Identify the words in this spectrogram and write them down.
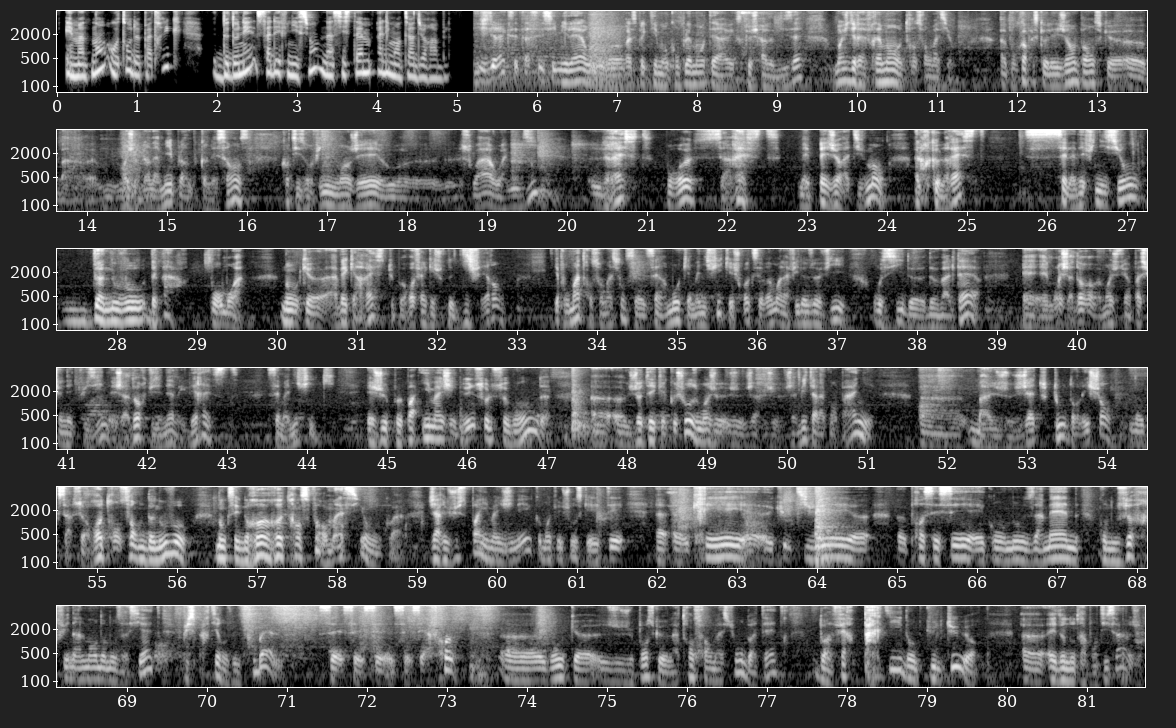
Et maintenant, autour de Patrick, de donner sa définition d'un système alimentaire durable. Je dirais que c'est assez similaire ou respectivement complémentaire avec ce que Charlotte disait. Moi, je dirais vraiment transformation. Euh, pourquoi? Parce que les gens pensent que, euh, bah, moi j'ai plein d'amis, plein de connaissances, quand ils ont fini de manger euh, le soir ou à midi, le reste, pour eux, un reste, mais péjorativement. Alors que le reste, c'est la définition d'un nouveau départ, pour moi. Donc avec un reste, tu peux refaire quelque chose de différent. Et pour moi, transformation, c'est un mot qui est magnifique et je crois que c'est vraiment la philosophie aussi de, de Walter. Et, moi, j'adore, moi, je suis un passionné de cuisine et j'adore cuisiner avec des restes. C'est magnifique. Et je ne peux pas imaginer d'une seule seconde euh, euh, jeter quelque chose. Moi, j'habite à la campagne. Euh, bah, je jette tout dans les champs. Donc ça se retransforme de nouveau. Donc c'est une re-retransformation. J'arrive juste pas à imaginer comment quelque chose qui a été créé, cultivé, euh, processé et qu'on nous amène, qu'on nous offre finalement dans nos assiettes, puisse partir dans une poubelle. C'est affreux. Euh, donc, euh, je pense que la transformation doit être, doit faire partie de notre culture et de notre apprentissage.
